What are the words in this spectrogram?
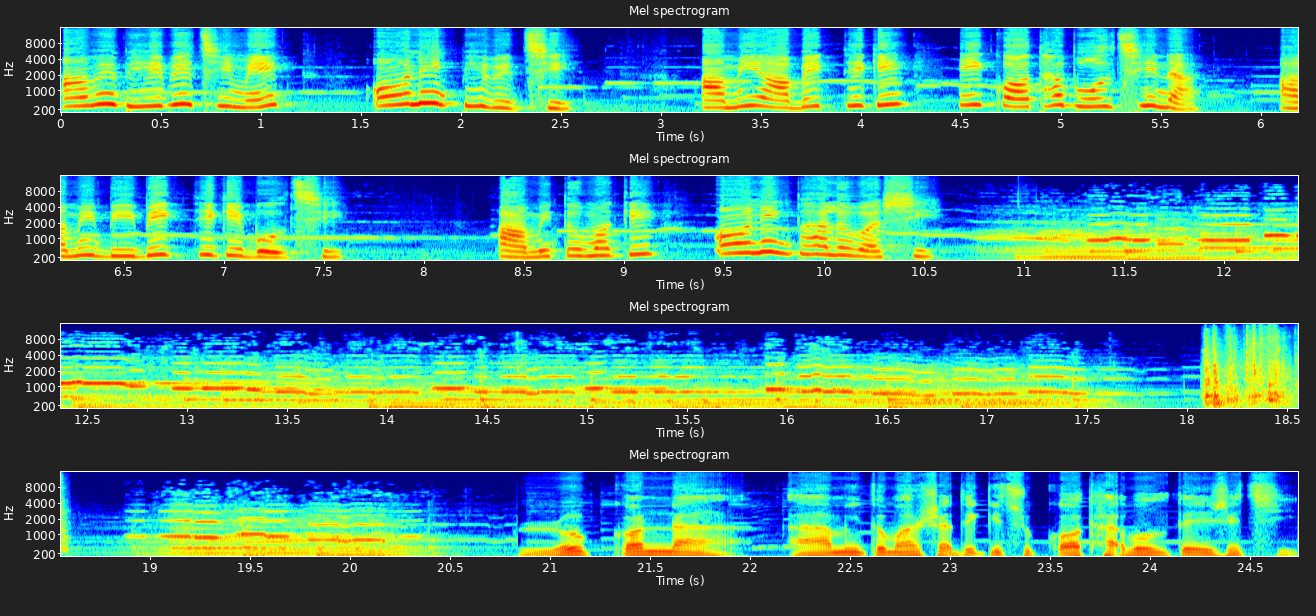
আমি ভেবেছি মেঘ অনেক ভেবেছি। আমি আবেগ থেকে এই কথা বলছি না আমি বিবেক থেকে বলছি। আমি তোমাকে অনেক ভালোবাসি। রূপকন্যা আমি তোমার সাথে কিছু কথা বলতে এসেছি।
